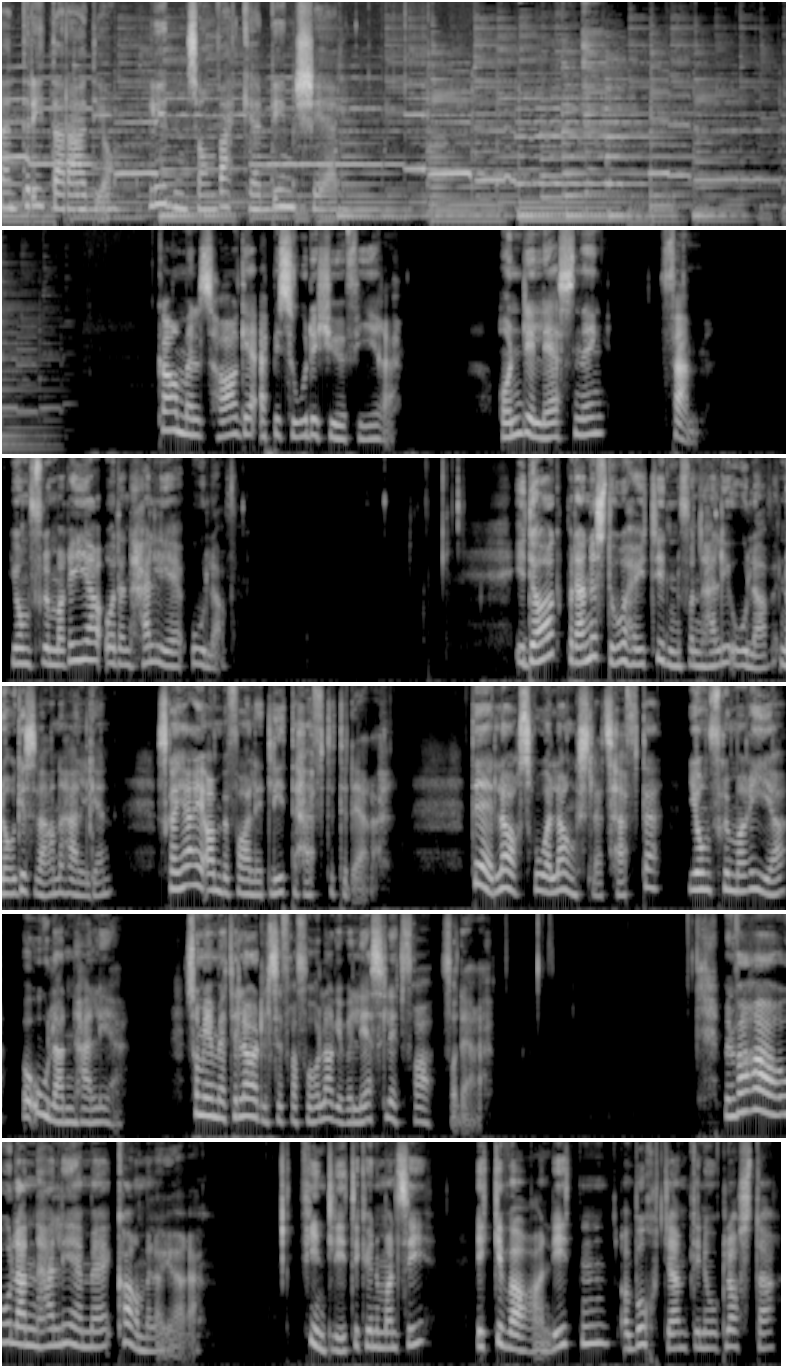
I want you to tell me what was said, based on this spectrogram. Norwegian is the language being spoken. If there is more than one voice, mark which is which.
Speaker 1: Sentrita Radio, lyden som vekker din sjel.
Speaker 2: Karmels hage episode 24 Åndelig lesning 5 Jomfru Maria og den hellige Olav I dag, på denne store høytiden for den hellige Olav, Norges vernehelgen, skal jeg anbefale et lite hefte til dere. Det er Lars Roar Langslets hefte Jomfru Maria og Olav den hellige, som jeg med tillatelse fra forlaget vil lese litt fra for dere. Men hva har Olav den hellige med Karmel å gjøre? Fint lite, kunne man si. Ikke var han liten og bortgjemt i noe kloster,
